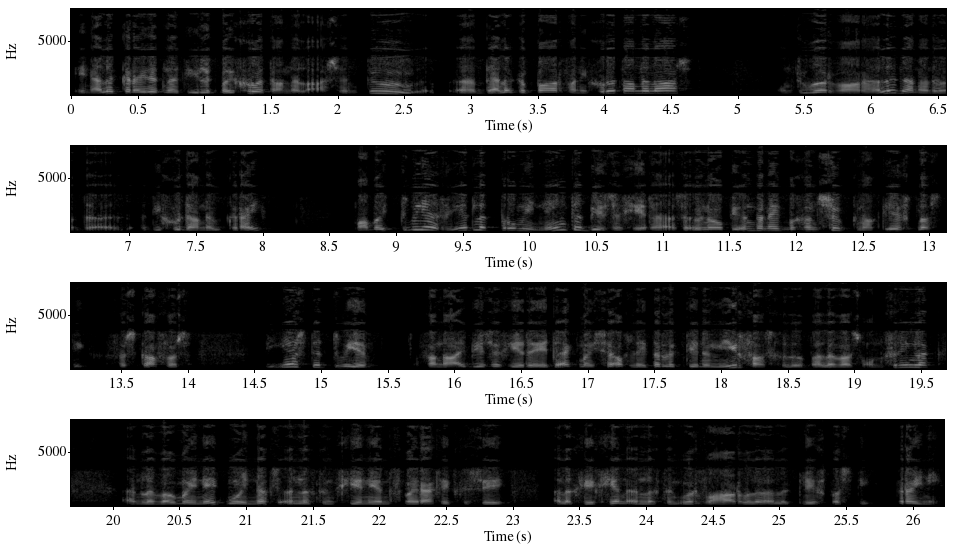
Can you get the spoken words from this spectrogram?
En hulle kry dit natuurlik by groothandelaars. En toe uh, bel ek 'n paar van die groothandelaars om te hoor waar hulle dan die, die, goed dan nou kry. Maar by twee redelik prominente besighede, as ou nou op die internet begin soek na kleefplastiek verskaffers, die eerste twee van daai besighede het ek myself letterlik teen 'n muur vasgeloop. Hulle was onvriendelik en hulle wou my net mooi niks inligting gee nie en vir my reguit gesê Hulle gee geen inligting oor waar hulle hulle kleefplastiek kry nie.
